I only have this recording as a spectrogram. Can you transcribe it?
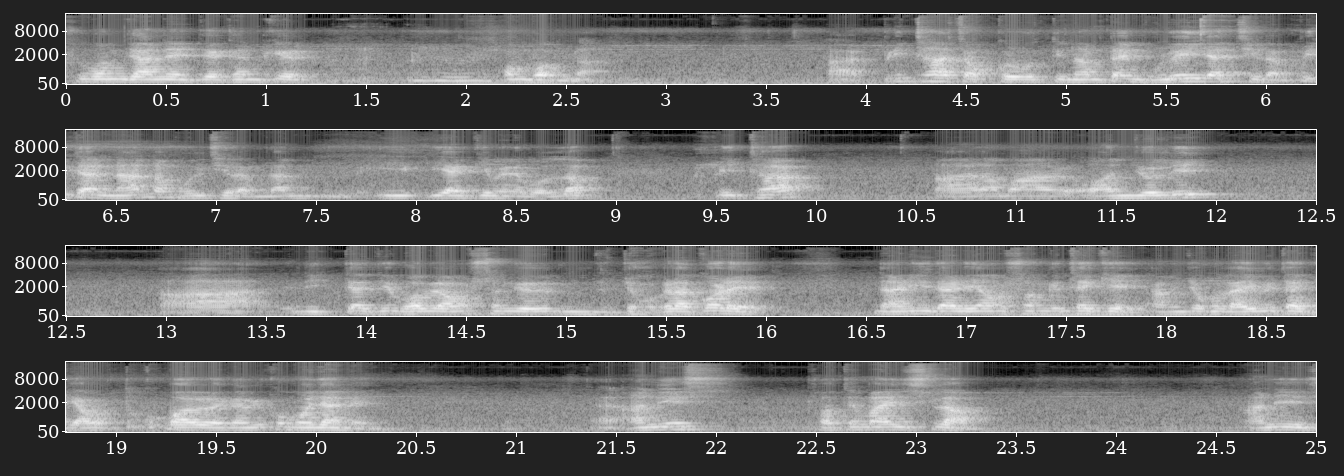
শুভম জানে যে এখানকে সম্ভব না। আর পৃথা চক্রবর্তী নামটা আমি ভুলেই যাচ্ছিলাম। পৃথার নাম না বলছিলাম না ইয়ারকি মেনে বললাম। পৃথা আর আমার অঞ্জলি আর রিক্তা যেভাবে আমার সঙ্গে ঝগড়া করে দাঁড়িয়ে দাঁড়িয়ে আমার সঙ্গে থেকে আমি যখন লাইভে থাকি আমার তো খুব ভালো লাগে আমি খুব মজা নেই। আনিস, ফতেমা ইসলাম। আনিস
